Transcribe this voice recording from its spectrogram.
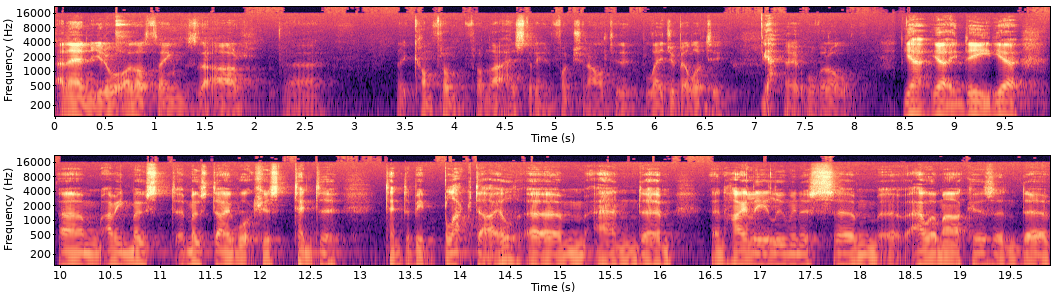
and then you know other things that are uh, that come from from that history and functionality, the legibility, Yeah. uh, overall. Yeah, yeah, indeed, yeah. Um, I mean, most uh, most dive watches tend to tend to be black dial um, and um, and highly luminous um, uh, hour markers and uh,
